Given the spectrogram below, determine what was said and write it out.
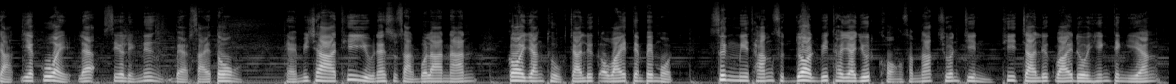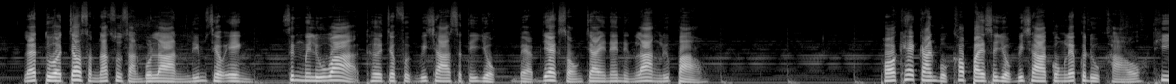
จากเอี้ยกล้วย และเซียวเหลิงนึ่งแบบสายตรง แถมวิชาที่อยู่ในสุสานโบราณนั้น ก็ยังถูกจารึกเอาไว้เต็มไปหมด ซึ่งมีทั้งสุดยอดวิทยายุทธ์ของสำนักชวนจิน ที่จารึกไว้โดยเฮงเต็งเอียง และตัวเจ้าสำนักสุสานโบราณลิมเซียวเอง ซึ่งไม่รู้ว่าเธอจะฝึกวิชาสติหยกแบบแยกสองใจในหนึ่งร่างหรือเปล่า เพราะแค่การบุกเข้าไปสยบวิชากงเล็บกระดูกขาวที่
